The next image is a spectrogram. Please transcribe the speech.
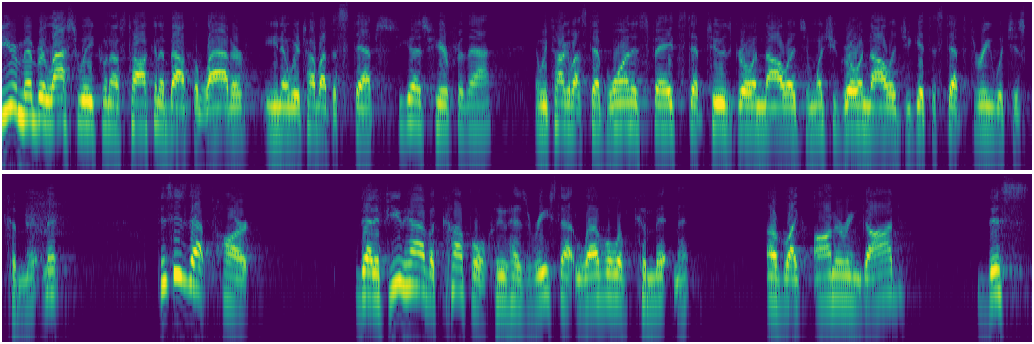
Do you remember last week when I was talking about the ladder? You know, we were talking about the steps. You guys here for that? And we talk about step one is faith, step two is growing knowledge, and once you grow in knowledge, you get to step three, which is commitment. This is that part that if you have a couple who has reached that level of commitment, of like honoring God, this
